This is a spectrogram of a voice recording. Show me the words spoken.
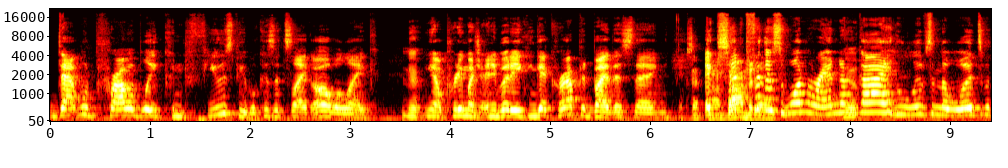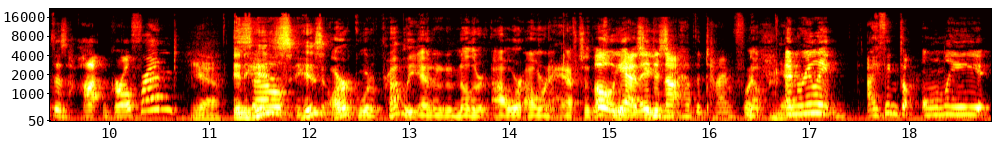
that would probably confuse people because it's like oh well like Yeah. you know pretty much anybody can get corrupted by this thing except Tom except for this one random Yeah. guy who lives in the woods with his hot girlfriend. Yeah. And So- his his arc would have probably added another hour, hour and a half to those. Oh yeah, movies they did not have the time for it. Yeah. And really, I think the only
